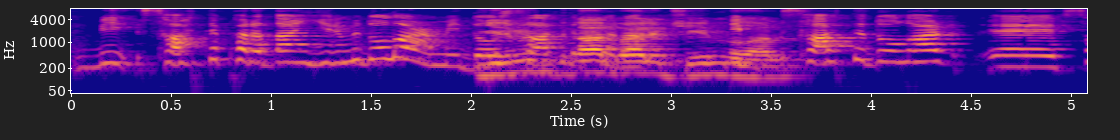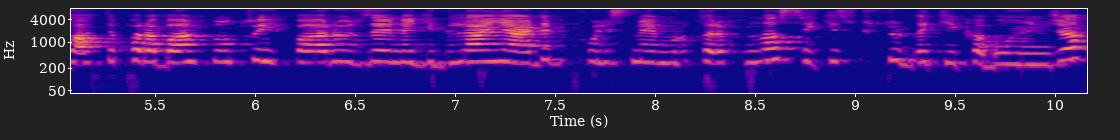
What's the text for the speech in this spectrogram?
bir sahte paradan 20 dolar mıydı o 20 sahte galiba para? öyle bir şey 20 Bir dolarlık. sahte dolar, e, sahte para banknotu ihbarı üzerine gidilen yerde bir polis memuru tarafından 8 küsür dakika boyunca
